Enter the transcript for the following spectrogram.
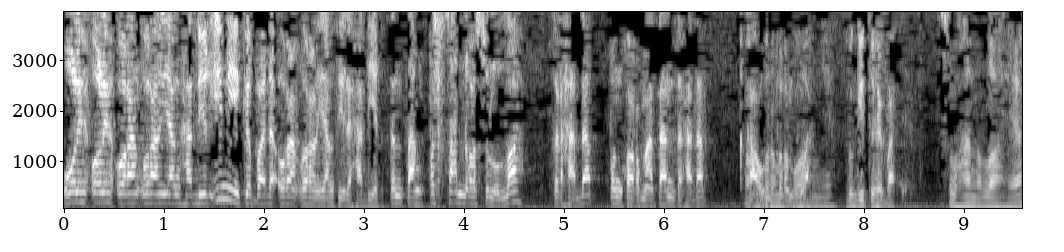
oleh oleh orang-orang yang hadir ini kepada orang-orang yang tidak hadir tentang pesan Rasulullah terhadap penghormatan terhadap kaum, kaum perempuan. Ya. Begitu hebatnya. Subhanallah ya.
